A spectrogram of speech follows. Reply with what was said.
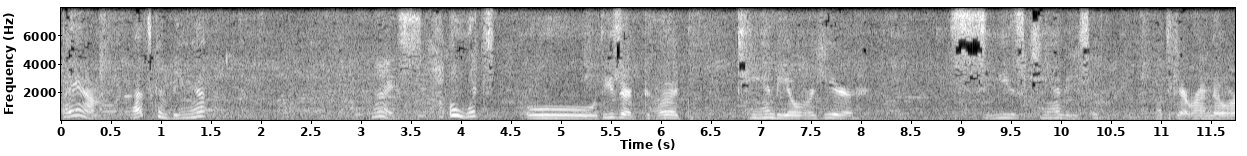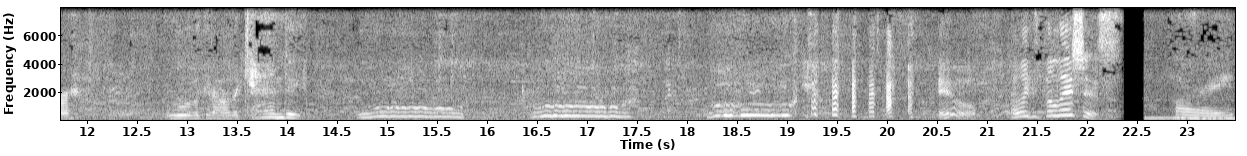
Bam. That's convenient. Nice. Oh, what's... Oh, these are good. Candy over here. These candies. Ooh, about to get run over. Ooh, look at all the candy. Ooh. Ooh. Ooh. Ew. That looks delicious. All right.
